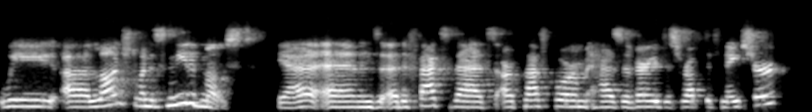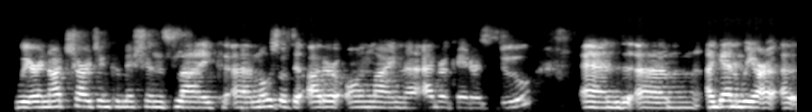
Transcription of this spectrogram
we uh, launched when it's needed most yeah and uh, the fact that our platform has a very disruptive nature we are not charging commissions like uh, most of the other online uh, aggregators do. And um, again, we are uh,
